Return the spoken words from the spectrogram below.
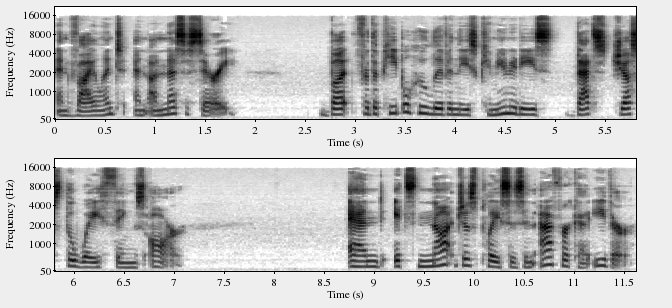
and violent and unnecessary. But for the people who live in these communities, that's just the way things are. And it's not just places in Africa either.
